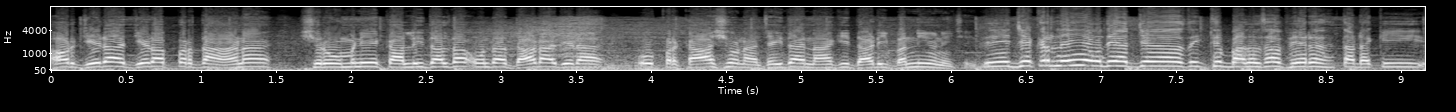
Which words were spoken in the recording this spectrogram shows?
ਔਰ ਜਿਹੜਾ ਜਿਹੜਾ ਪ੍ਰਧਾਨ ਆ ਸ਼੍ਰੋਮਣੀ ਅਕਾਲੀ ਦਲ ਦਾ ਉਹਦਾ ਦਾੜਾ ਜਿਹੜਾ ਉਹ ਪ੍ਰਕਾਸ਼ ਹੋਣਾ ਚਾਹੀਦਾ ਨਾ ਕਿ ਦਾੜੀ ਬੰਨੀ ਹੋਣੀ ਚਾਹੀਦੀ ਤੇ ਜੇਕਰ ਨਹੀਂ ਆਉਂਦੇ ਅੱਜ ਇੱਥੇ ਬਾਦਲ ਸਾਹਿਬ ਫਿਰ ਤੁਹਾਡਾ ਕੀ?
